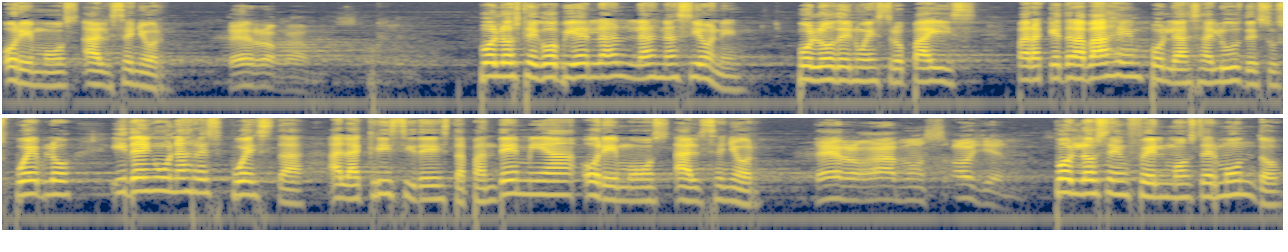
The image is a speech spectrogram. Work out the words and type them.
oremos al Señor. Te rogamos. Por los que gobiernan las naciones, por lo de nuestro país, para que trabajen por la salud de sus pueblos y den una respuesta a la crisis de esta pandemia, oremos al Señor. Te rogamos, oye. Por los enfermos del mundo,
